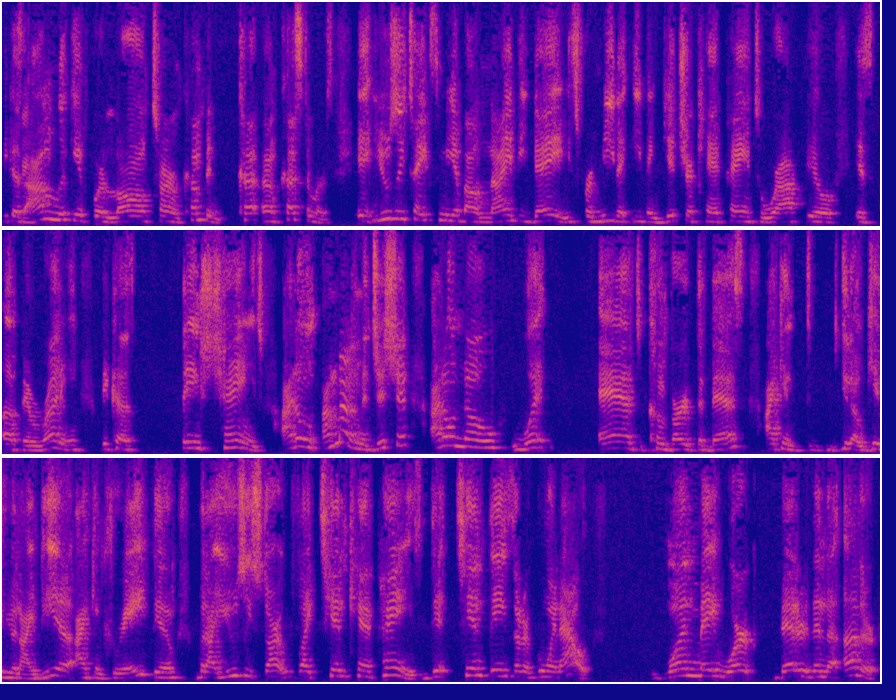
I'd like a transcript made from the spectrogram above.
because I'm looking for long-term company cu- um, customers. It usually takes me about 90 days for me to even get your campaign to where I feel is up and running because things change. I don't. I'm not a magician. I don't know what ads convert the best. I can, you know, give you an idea. I can create them, but I usually start with like 10 campaigns, 10 things that are going out one may work better than the other.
